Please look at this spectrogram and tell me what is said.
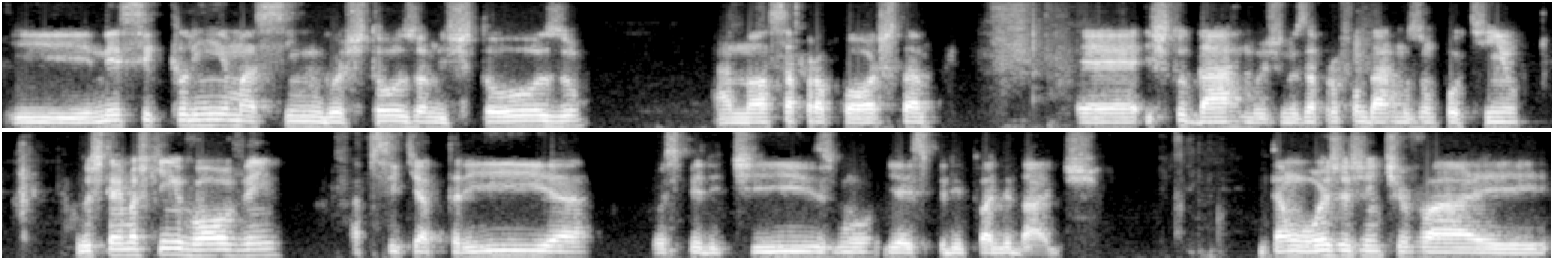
E nesse clima assim gostoso, amistoso, a nossa proposta é estudarmos, nos aprofundarmos um pouquinho nos temas que envolvem a psiquiatria, o espiritismo e a espiritualidade. Então, hoje a gente vai,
